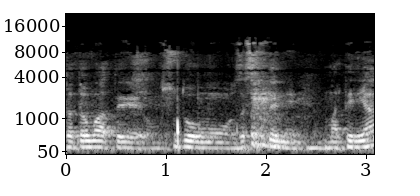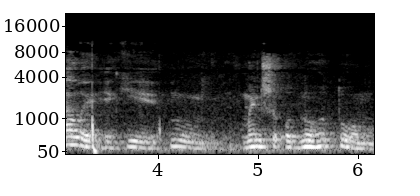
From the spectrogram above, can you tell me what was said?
додавати в судовому засіданні матеріали, які ну, менше одного тому.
